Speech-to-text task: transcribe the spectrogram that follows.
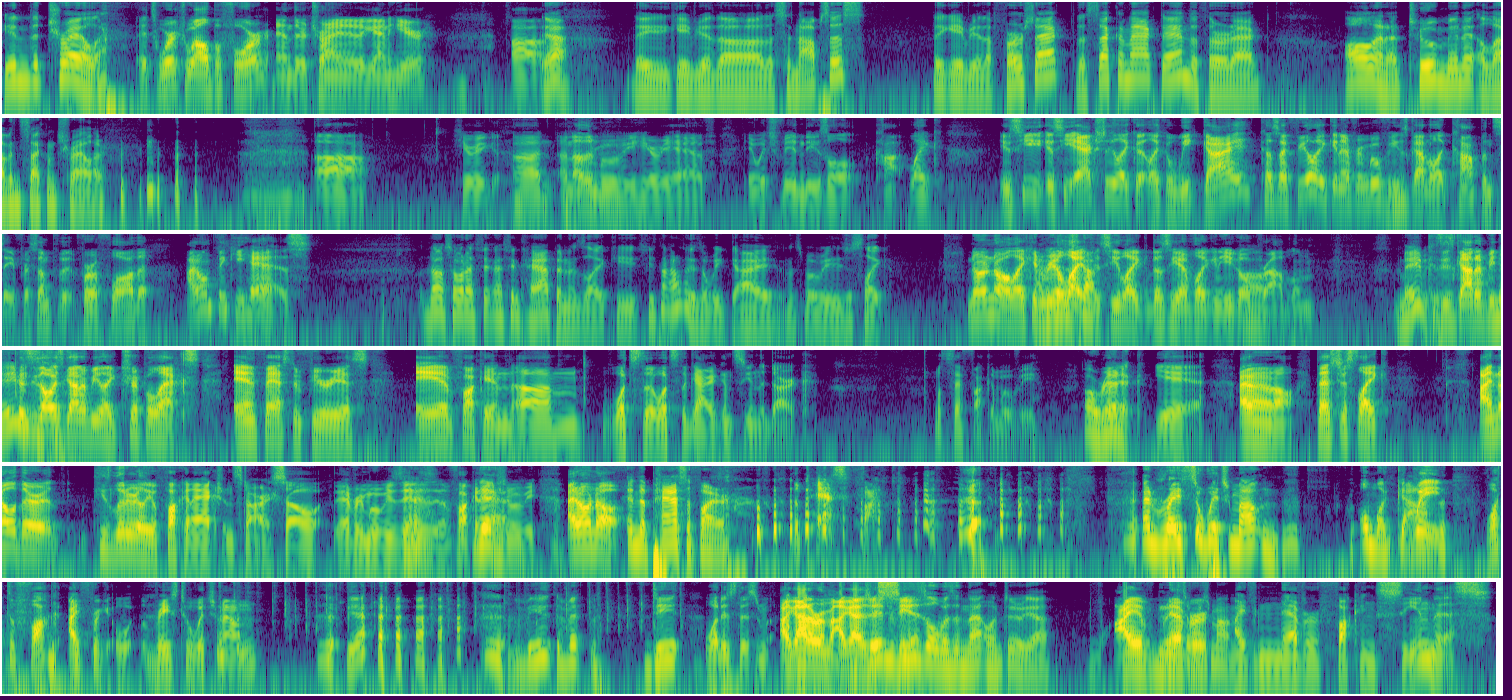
in the trailer. It's worked well before, and they're trying it again here. Uh, Yeah. They gave you the the synopsis. They gave you the first act, the second act, and the third act, all in a two minute, eleven second trailer. Uh, here we. Uh, another movie here we have in which Vin Diesel like is he is he actually like a like a weak guy? Because I feel like in every movie he's got to like compensate for something for a flaw that I don't think he has. No, so what I think I think happened is like he he's not. I don't think he's a weak guy in this movie. He's just like No, no, no. Like in I think real life, got- is he like does he have like an ego Oh. problem? maybe Because he's got to be because he's always got to be like triple X and Fast and Furious and fucking um what's the what's the guy I can see in the dark? What's that fucking movie? oh Riddick. Yeah. I don't know. That's just like I know they're he's literally a fucking action star, so every movie he's in is in a fucking Yeah. action movie. I don't know. in the pacifier The pacifier. and race to Witch Mountain. Oh my god! Wait, what the fuck? I forget. Race to Witch Mountain? yeah. v, v, D, What is this? I gotta remember. I gotta Vin just see Diesel was in that one too. Yeah. I have to never. I've never fucking seen this.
